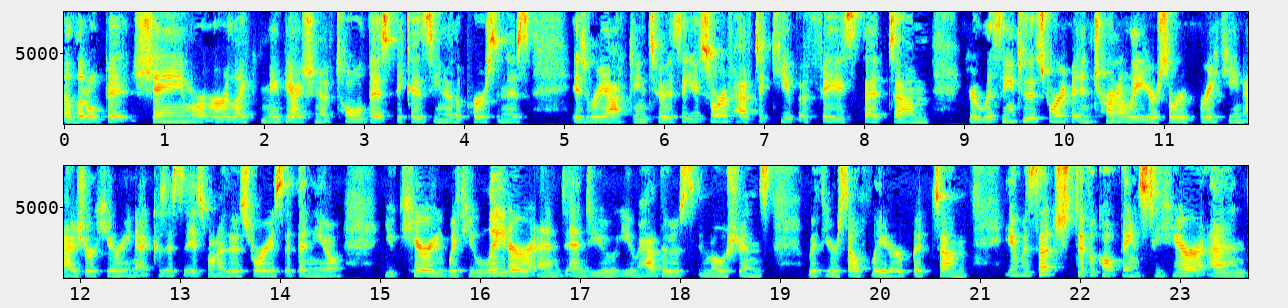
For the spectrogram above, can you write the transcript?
a little bit shame or, or like maybe i shouldn't have told this because you know the person is is reacting to it. So you sort of have to keep a face that um, you're listening to the story, but internally you're sort of breaking as you're hearing it because it's, it's one of those stories that then you you carry with you later, and and you you have those emotions with yourself later. But um, it was such difficult things to hear, and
